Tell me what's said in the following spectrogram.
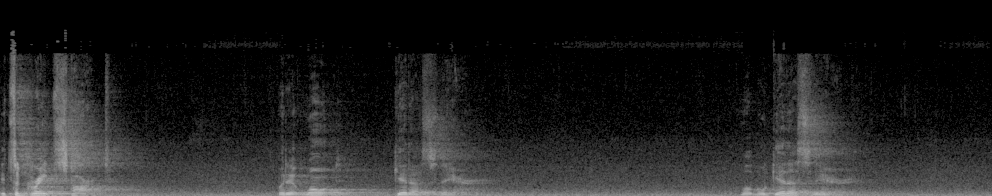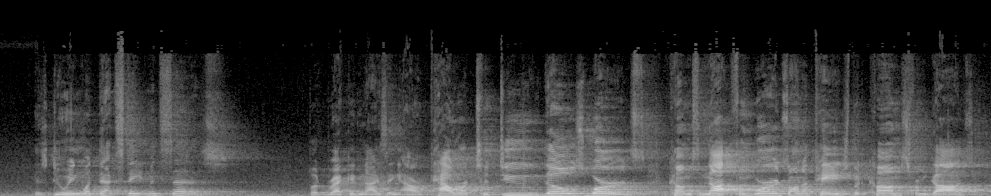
it's a great start, but it won't get us there. What will get us there is doing what that statement says, but recognizing our power to do those words comes not from words on a page, but comes from God's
